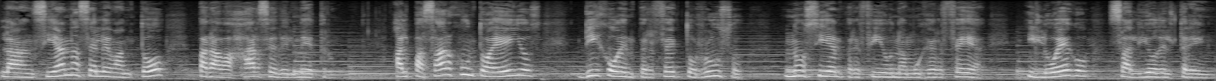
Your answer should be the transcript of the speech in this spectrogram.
la anciana se levantó para bajarse del metro. Al pasar junto a ellos, dijo en perfecto ruso, no siempre fui una mujer fea, y luego salió del tren.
